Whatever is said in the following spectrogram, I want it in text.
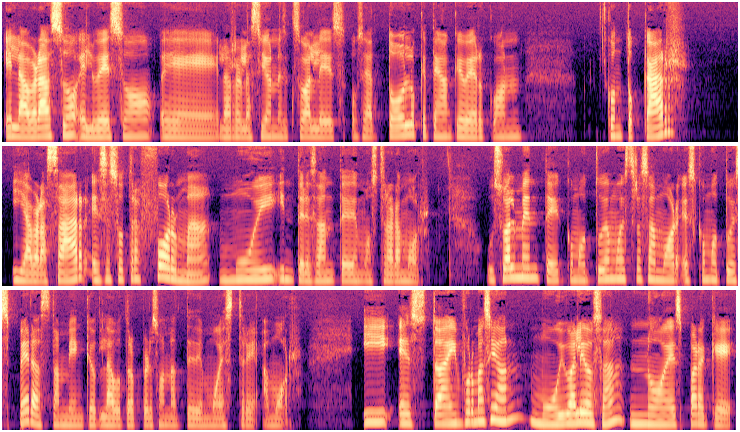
El abrazo, el beso, eh, las relaciones sexuales, o sea, todo lo que tenga que ver con con tocar y abrazar, esa es otra forma muy interesante de mostrar amor. Usualmente, como tú demuestras amor, es como tú esperas también que la otra persona te demuestre amor. Y esta información muy valiosa no es para que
